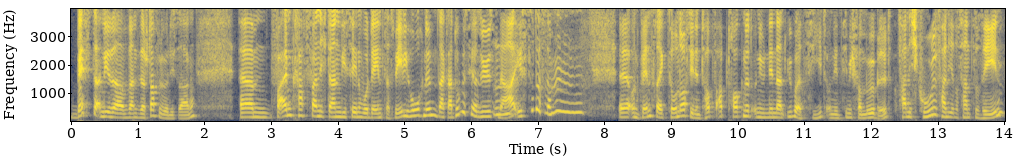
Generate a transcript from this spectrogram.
Beste an dieser, an dieser Staffel, würde ich sagen. Ähm, vor allem krass fand ich dann die Szene, wo Danes das Baby hochnimmt, sagt, ah, du bist ja süß, na, isst du das? Hm. Äh, und Gwens Reaktion darauf, die den Topf abtrocknet und ihm den dann überzieht und ihn ziemlich vermöbelt. Fand ich cool, fand ich interessant zu sehen.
